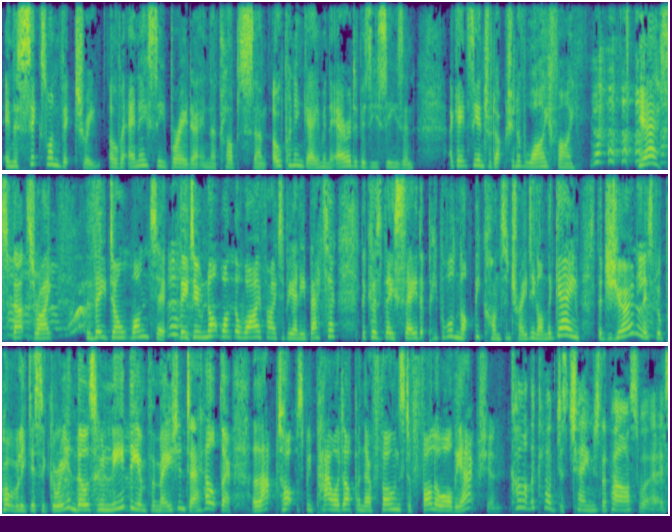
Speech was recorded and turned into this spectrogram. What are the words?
in the 6 1 victory over NAC Breda in their club's um, opening game in the Eredivisie season against the introduction of Wi Fi. yes, that's right. They don't want it. They do not want the Wi Fi to be any better because they say that people will not be concentrating on the game. The journalists will probably disagree, and those who need the information to help their laptops be powered up and their phones to follow all the action. Can't the club just change the password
